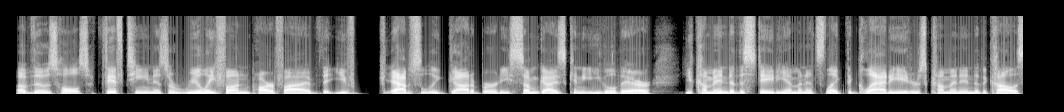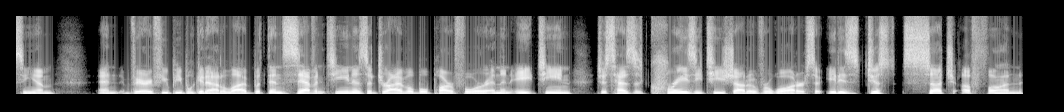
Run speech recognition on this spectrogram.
of those holes, 15 is a really fun par five that you've absolutely got a birdie. Some guys can eagle there. You come into the stadium and it's like the gladiators coming into the Coliseum and very few people get out alive. But then 17 is a drivable par four, and then 18 just has a crazy tee shot over water. So it is just such a fun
